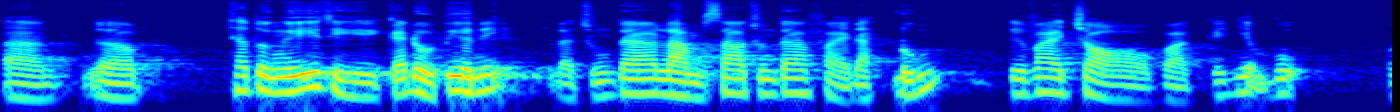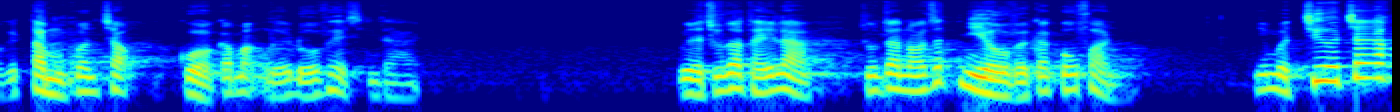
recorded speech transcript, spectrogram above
À, uh, theo tôi nghĩ thì cái đầu tiên ý là chúng ta làm sao chúng ta phải đặt đúng cái vai trò và cái nhiệm vụ và cái tầm quan trọng của các mạng lưới đối với hệ sinh thái. Vì là chúng ta thấy là chúng ta nói rất nhiều về các cấu phần nhưng mà chưa chắc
